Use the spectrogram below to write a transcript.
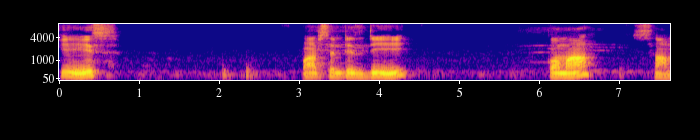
is percentage d কমা সাম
